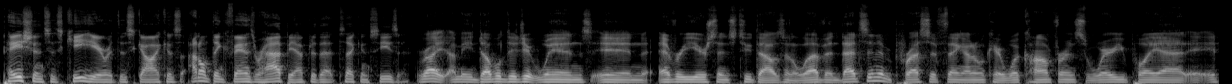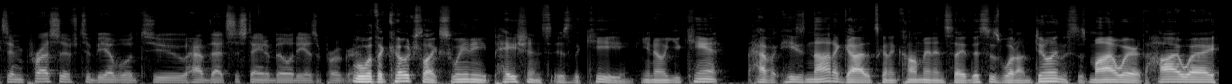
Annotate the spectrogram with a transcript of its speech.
patience is key here with this guy because I don't think fans were happy after that second season. Right. I mean, double digit wins in every year since 2011. That's an impressive thing. I don't care what conference, where you play at. It's impressive to be able to have that sustainability as a program. Well, with a coach like Sweeney, patience is the key. You know, you can't have a, he's not a guy that's going to come in and say this is what I'm doing, this is my way or the highway.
